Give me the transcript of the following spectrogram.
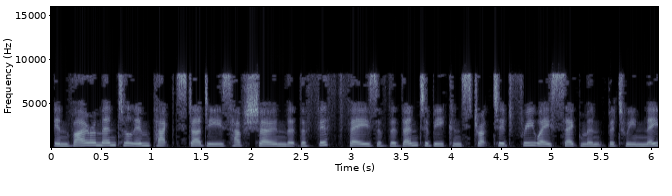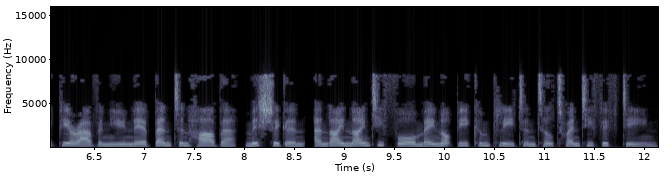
Environmental impact studies have shown that the fifth phase of the then-to-be-constructed freeway segment between Napier Avenue near Benton Harbor, Michigan, and I-94 may not be complete until 2015.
